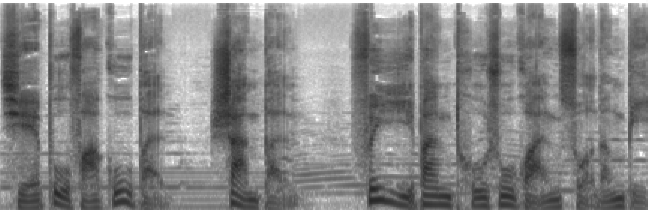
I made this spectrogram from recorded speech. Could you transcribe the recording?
且不乏孤本善本。非一般图书馆所能比。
